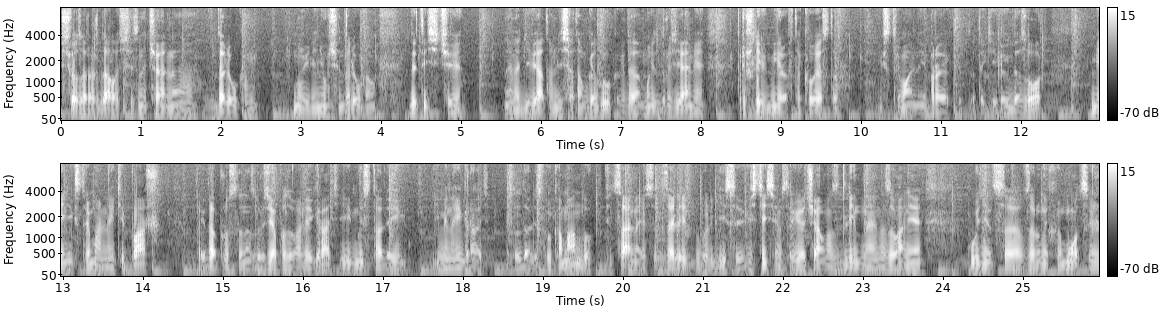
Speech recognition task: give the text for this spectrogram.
Все зарождалось изначально в далеком, ну или не очень далеком, 2009-2010 году, когда мы с друзьями пришли в мир автоквестов. Экстремальные проекты, такие как «Дозор», менее экстремальный экипаж. Тогда просто нас друзья позвали играть, и мы стали именно играть. Создали свою команду. Официально, если залезть в Дубльгиз и ввести 73 игроча, у нас длинное название «Кузница взрывных эмоций,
